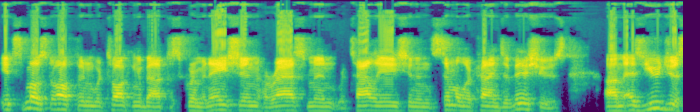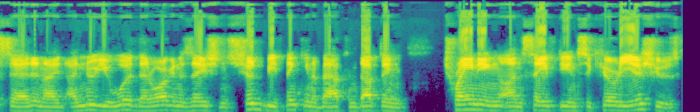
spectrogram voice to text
it's most often we're talking about discrimination, harassment, retaliation, and similar kinds of issues. Um, as you just said, and I, I knew you would, that organizations should be thinking about conducting training on safety and security issues.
